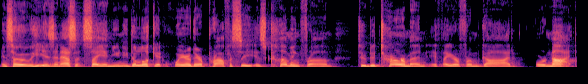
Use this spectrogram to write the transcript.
And so he is, in essence, saying you need to look at where their prophecy is coming from to determine if they are from God or not.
